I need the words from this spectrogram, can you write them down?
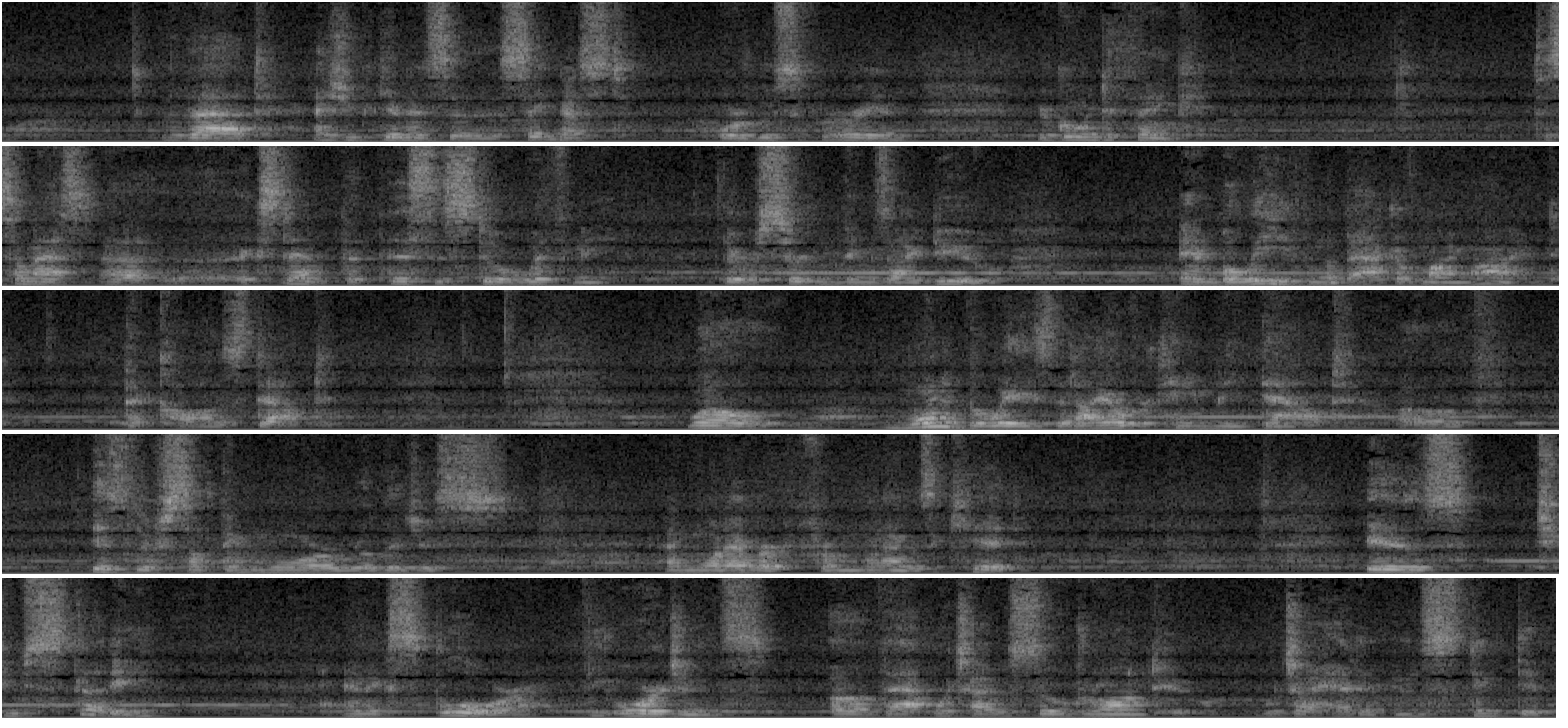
that as you begin as a Satanist or Luciferian, you're going to think to some uh, extent that this is still with me. There are certain things I do and believe in the back of my mind that cause doubt. Well, one of the ways that I overcame the doubt of is there something more religious and whatever from when I was a kid is to study and explore the origins of that which I was so drawn to, which I had an instinctive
